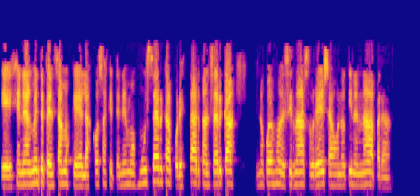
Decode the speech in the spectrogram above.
generalmente pensamos que las cosas que tenemos muy cerca, por estar tan cerca, no podemos decir nada sobre ellas o no tienen nada para,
